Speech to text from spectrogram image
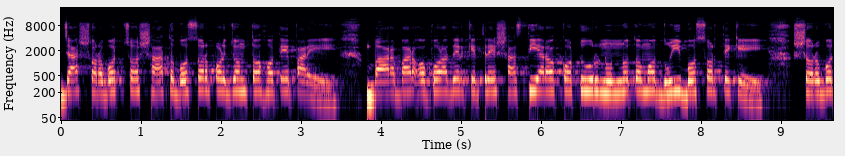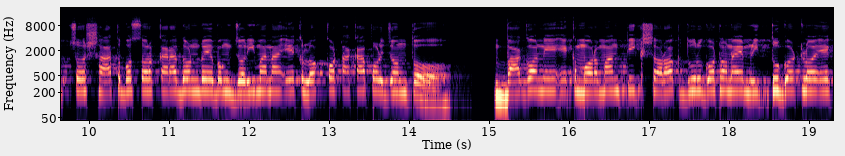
যা সর্বোচ্চ সাত বছর পর্যন্ত হতে পারে। বারবার অপরাধের ক্ষেত্রে শাস্তি আরও কঠোর, ন্যূনতম দুই বছর থেকে। সর্বোচ্চ সাত বছর কারাদণ্ড এবং জরিমানা এক লক্ষ টাকা পর্যন্ত। বাগনে এক মর্মান্তিক সড়ক দুর্ঘটনায় মৃত্যু ঘটল এক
